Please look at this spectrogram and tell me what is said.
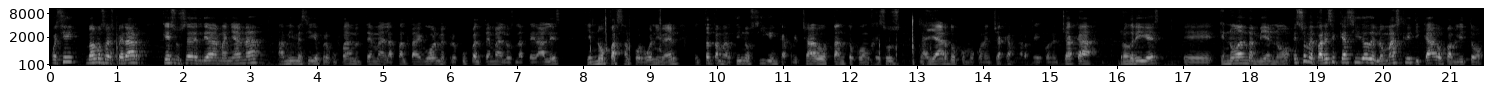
pues sí, vamos a esperar qué sucede el día de mañana. A mí me sigue preocupando el tema de la falta de gol, me preocupa el tema de los laterales que no pasan por buen nivel. El Tata Martino sigue encaprichado tanto con Jesús Gallardo como con el Chaca, eh, con el Chaca Rodríguez, eh, que no andan bien, ¿no? Eso me parece que ha sido de lo más criticado, Pablito,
